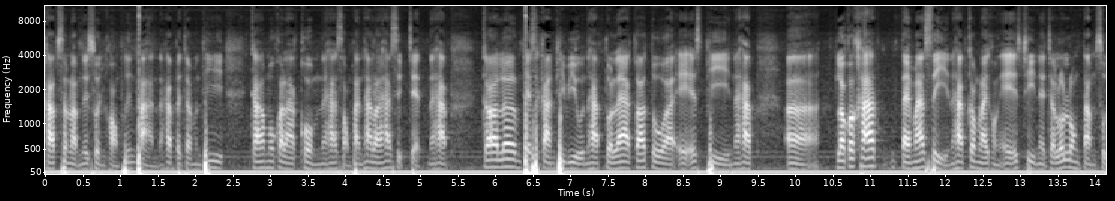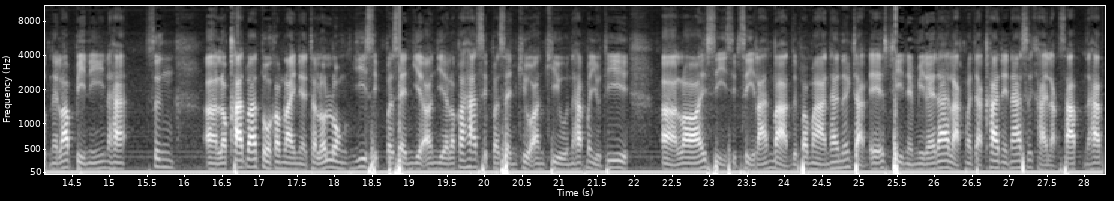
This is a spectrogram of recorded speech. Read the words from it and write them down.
นะครับสำหรับในส่วนของพื้นฐานนะครับ ประจำวันที่ 9 มกราคมนะฮะ 2557 นะครับ ก็เริ่มเทศกาลพรีวิวนะครับ ตัวแรกก็ตัว ASP นะครับเเราก็คาดไตรมาส4นะครับกำไรของ ASP เนี่ยจะลดลงต่ำสุดในรอบปีนี้นะฮะ ซึ่งเเราคาดว่าตัวกำไรเนี่ยจะลดลง 20% year on year แล้วก็ 50% Q on Q นะครับ มาอยู่ที่ 144 ล้านบาทโดยประมาณถ้าเนื่องจาก ASP เนี่ยมีรายได้หลักมาจากค่าในหน้าซื้อขายหลักทรัพย์นะครับ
